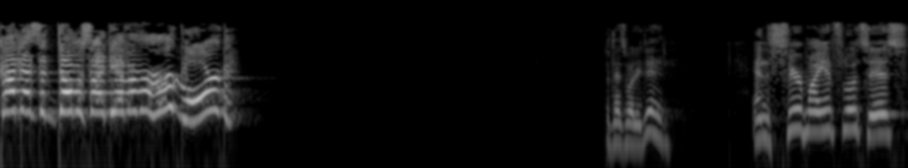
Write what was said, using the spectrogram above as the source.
God, that's the dumbest idea I've ever heard, Lord. But that's what he did. And the sphere of my influence is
